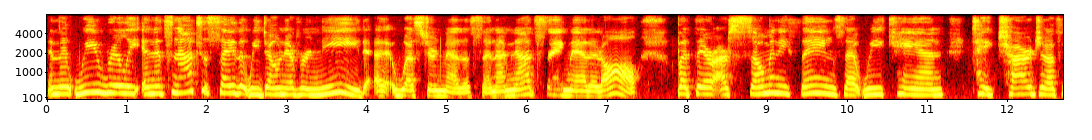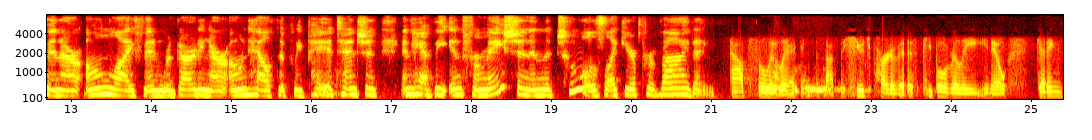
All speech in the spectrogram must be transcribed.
and that we really, and it's not to say that we don't ever need uh, Western medicine. I'm not saying that at all. But there are so many things that we can take charge of in our own life and regarding our own health if we pay attention and have the information and the tools like you're providing. Absolutely. I think that that's a huge part of it is people really, you know, getting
